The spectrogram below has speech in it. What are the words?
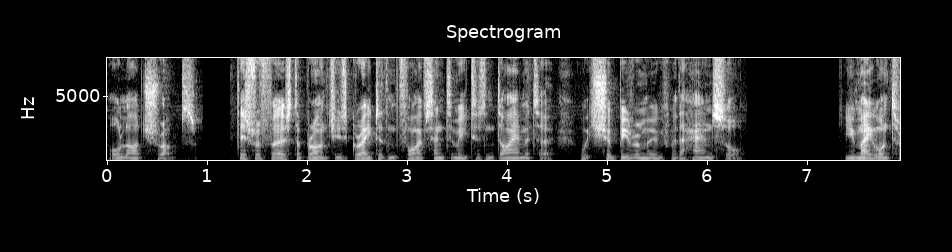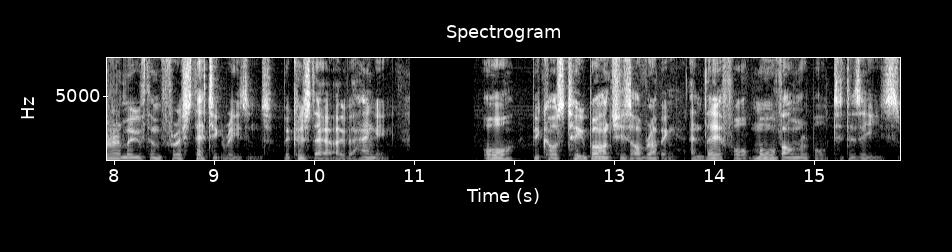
or large shrubs. This refers to branches greater than 5 centimeters in diameter, which should be removed with a handsaw. You may want to remove them for aesthetic reasons, because they are overhanging, or because two branches are rubbing and therefore more vulnerable to disease.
